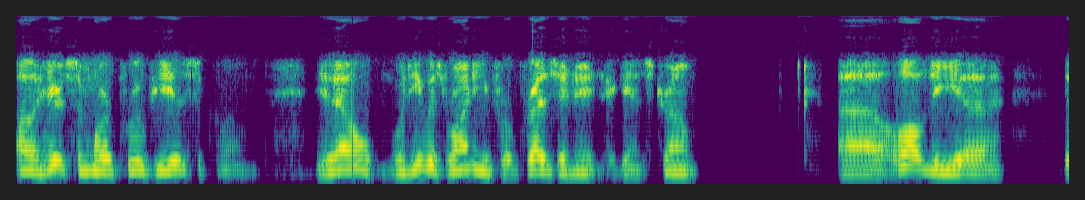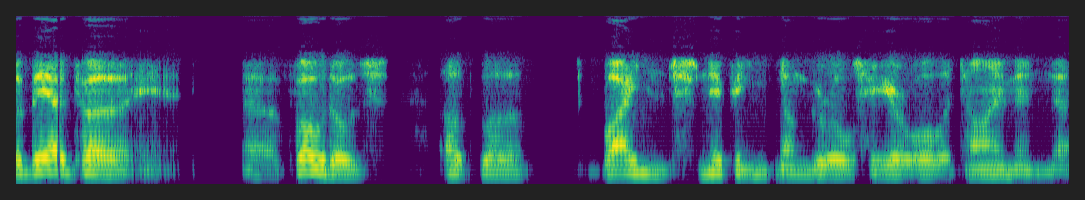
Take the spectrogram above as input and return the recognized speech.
Oh, and here's some more proof he is a clone. You know, when he was running for president against Trump, uh, all the uh, the bad uh, uh, photos of uh, Biden sniffing young girls' hair all the time and uh,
